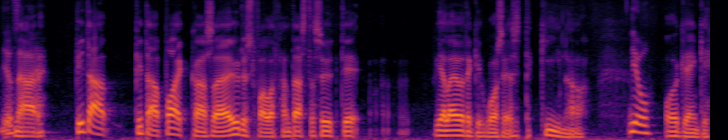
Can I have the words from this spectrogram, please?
Mm, pitää, pitää paikkaansa ja Yhdysvallathan tästä syytti vielä joitakin vuosia sitten Kiinaa Juu. oikeinkin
